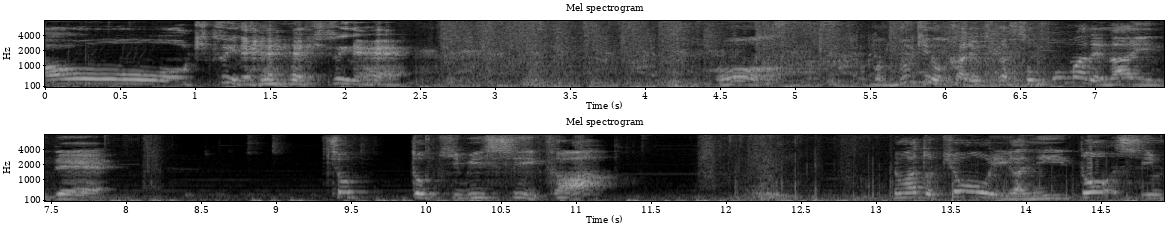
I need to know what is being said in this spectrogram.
おーきついね。きついね。おまあ、武器の火力がそこまでないんでちょっと厳しいか。でもあと脅威が2と神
